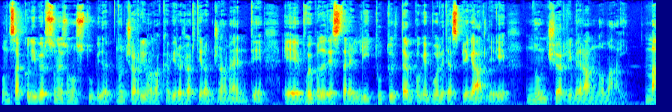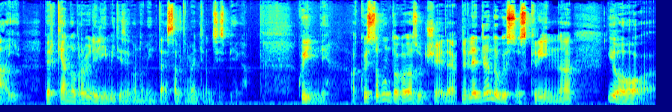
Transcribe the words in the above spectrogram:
un sacco di persone sono stupide, non ci arrivano a capire certi ragionamenti e voi potete stare lì tutto il tempo che volete a spiegarglieli, non ci arriveranno mai, mai, perché hanno proprio dei limiti secondo me in testa, altrimenti non si spiega. Quindi, a questo punto cosa succede? Rileggendo questo screen, io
